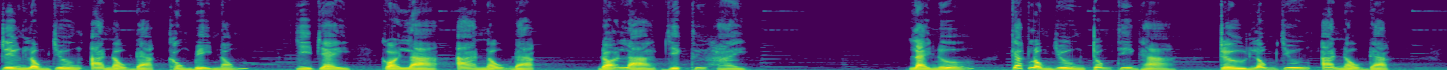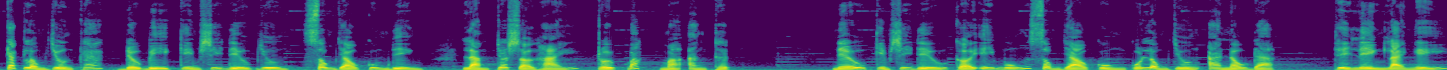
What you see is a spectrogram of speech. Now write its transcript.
riêng long dương A Nậu Đạt không bị nóng. Vì vậy, gọi là A Nậu Đạt. Đó là việc thứ hai. Lại nữa, các long dương trong thiên hạ trừ Long Dương A Nậu Đạt, các Long Dương khác đều bị Kim Sĩ Điểu Dương xông vào cung điện, làm cho sợ hãi rồi bắt mà ăn thịt. Nếu Kim Sĩ Điểu khởi ý muốn xông vào cung của Long Dương A Nậu Đạt, thì liền lại nghĩ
